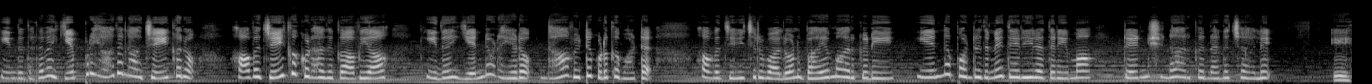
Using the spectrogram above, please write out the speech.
இந்த தடவை எப்படியாவது நான் ஜெயிக்கணும். அவ ஜெயிக்க கூடாது காவியா. இது என்னோட இடம். நான் விட்டு கொடுக்க மாட்டேன். அவ ஜெயிச்சிருவாளோன்னு பயமா இருக்குடி. என்ன பண்றதுன்னே தெரியல தெரியுமா? டென்ஷனா இருக்கு நினைச்சாலே. ஏ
